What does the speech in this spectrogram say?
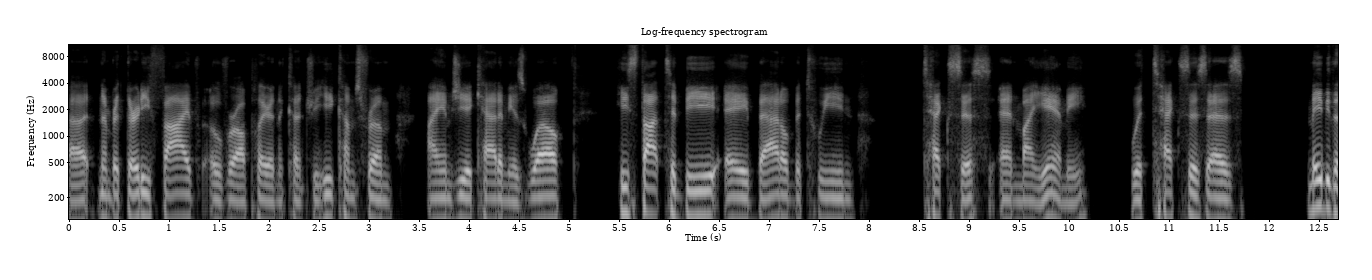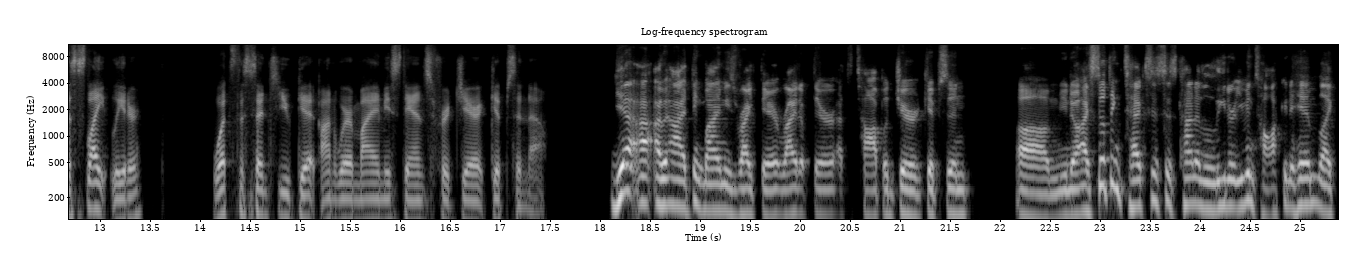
Uh, number 35 overall player in the country. He comes from IMG Academy as well. He's thought to be a battle between Texas and Miami, with Texas as maybe the slight leader, what's the sense you get on where Miami stands for Jerrick Gibson now? Yeah, I, I think Miami's right there, right up there at the top of Jerrick Gibson. Um, you know, I still think Texas is kind of the leader. Even talking to him, like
